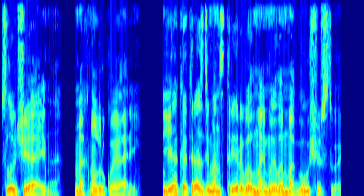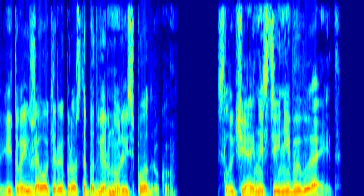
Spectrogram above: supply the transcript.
«Случайно», — махнул рукой Арий. «Я как раз демонстрировал маймылам могущество, и твои жаокеры просто подвернулись под руку». «Случайностей не бывает»,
